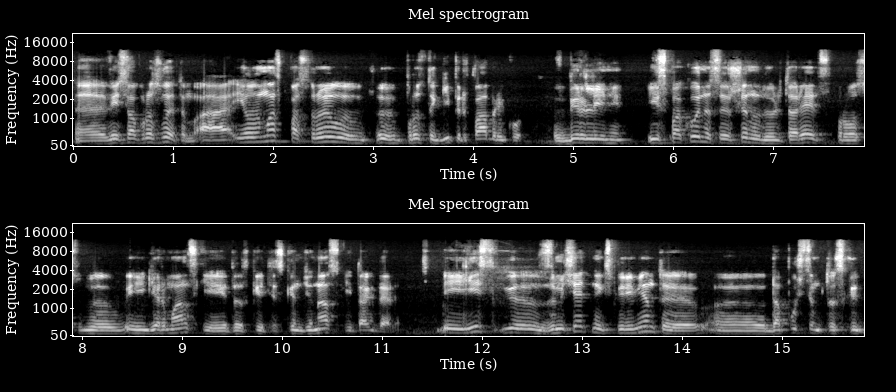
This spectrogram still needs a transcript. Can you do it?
Э, весь вопрос в этом. А Илон Маск построил э, просто гиперфабрику в Берлине и спокойно совершенно удовлетворяет спрос э, и германский, и, так сказать, и скандинавский и так далее. И есть э, замечательные эксперименты, э, допустим, так сказать,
